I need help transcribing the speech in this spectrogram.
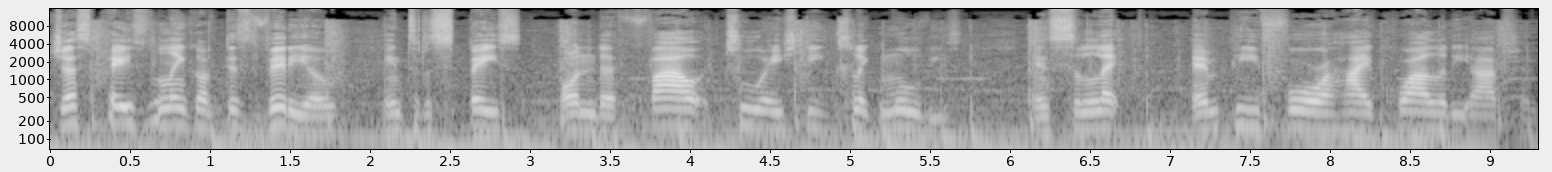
Just paste the link of this video into the space on the File2HD click movies and select MP4 high quality option.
